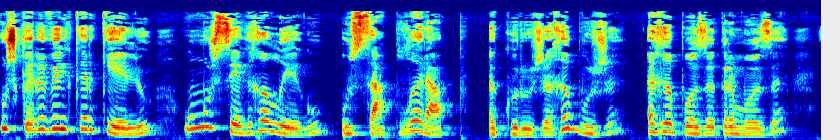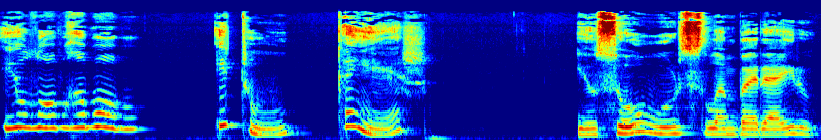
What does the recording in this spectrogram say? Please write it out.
o escaravelho carquelho, o morcego ralego, o sapo larapo, a coruja rabuja, a raposa tramosa e o lobo rabobo. E tu, quem és? Eu sou o urso lambareiro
